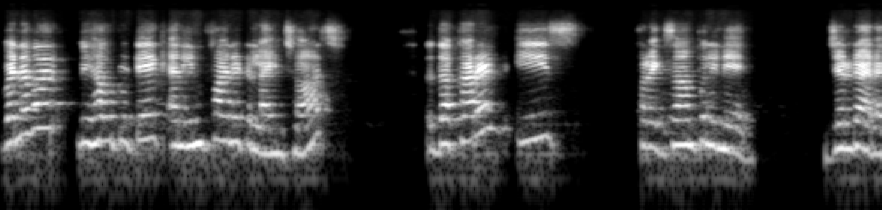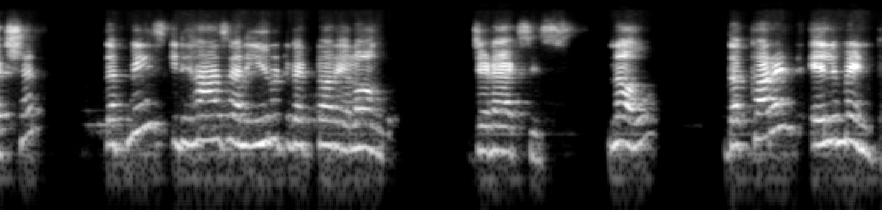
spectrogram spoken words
Whenever we have to take an infinite line charge, the current is, for example, in a z direction. That means it has an unit vector along z axis. Now, the current element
